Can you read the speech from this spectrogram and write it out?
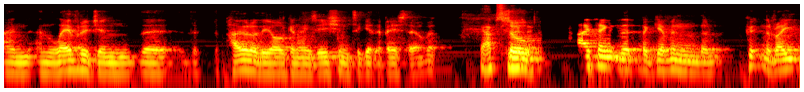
and, and leveraging the, the, the, power of the organization to get the best out of it. Absolutely. So I think that by given the putting the right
